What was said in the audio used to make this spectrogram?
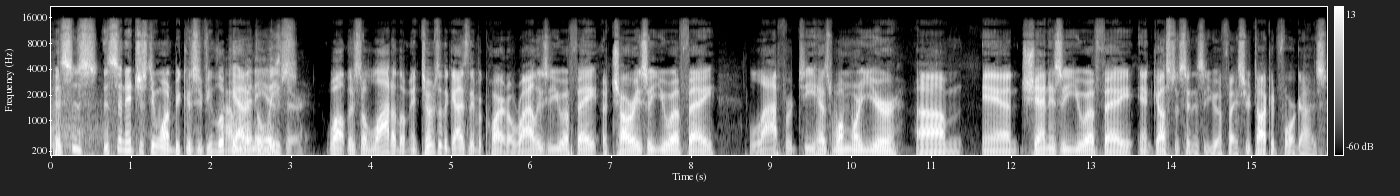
This is this is an interesting one because if you look How at it, the is Leafs. there? Well, there's a lot of them in terms of the guys they've acquired. O'Reilly's a UFA, Acciari's a UFA, Lafferty has one more year, um, and Schenn is a UFA, and Gustafsson is a UFA. So you're talking four guys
